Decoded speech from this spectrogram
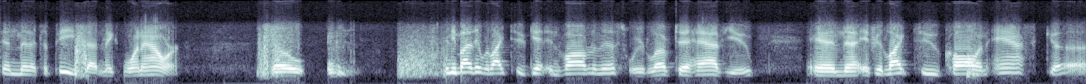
ten minutes apiece, that makes one hour. So, anybody that would like to get involved in this, we'd love to have you. And uh, if you'd like to call and ask uh,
